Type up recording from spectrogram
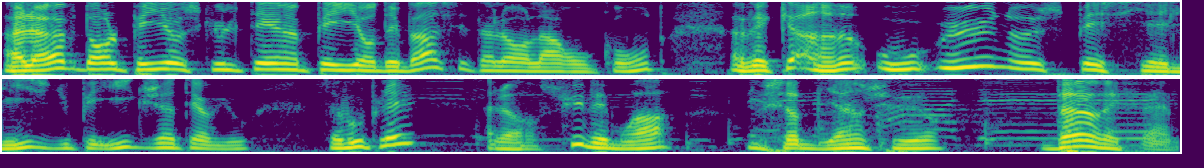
à l'œuvre dans le pays ausculté, un pays en débat. C'est alors la rencontre avec un ou une spécialiste du pays que j'interviewe. Ça vous plaît? Alors suivez-moi. Nous sommes bien sûr Beurre FM.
